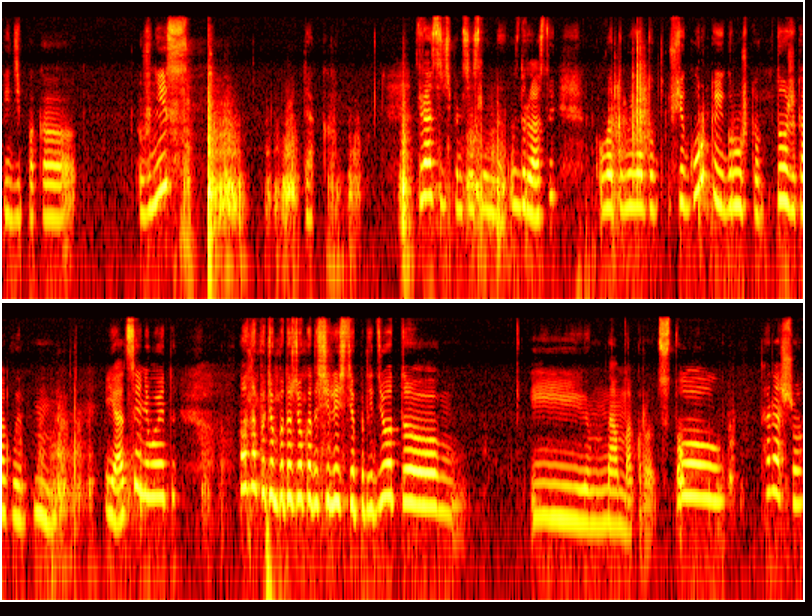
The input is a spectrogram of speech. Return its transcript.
Иди пока вниз. Так. Здравствуйте, принцесса Луна. Здравствуй. Вот у меня тут фигурка, игрушка, тоже как вы. М -м. Я оцениваю это. Ладно, пойдем подождем, когда Селестия придет. Э и нам накроют стол. Хорошо.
